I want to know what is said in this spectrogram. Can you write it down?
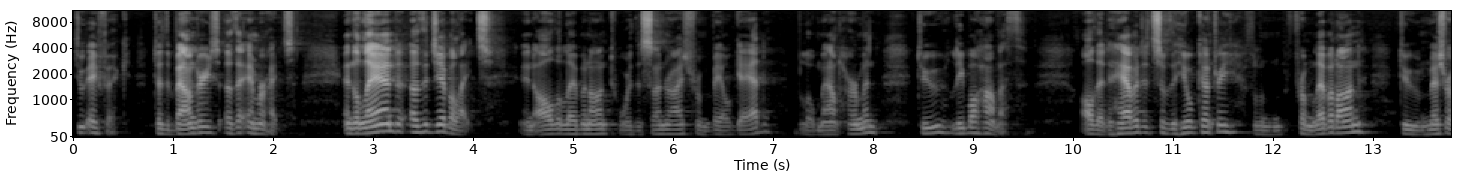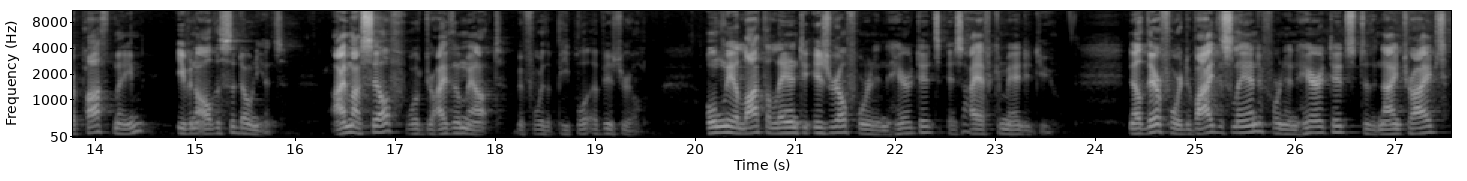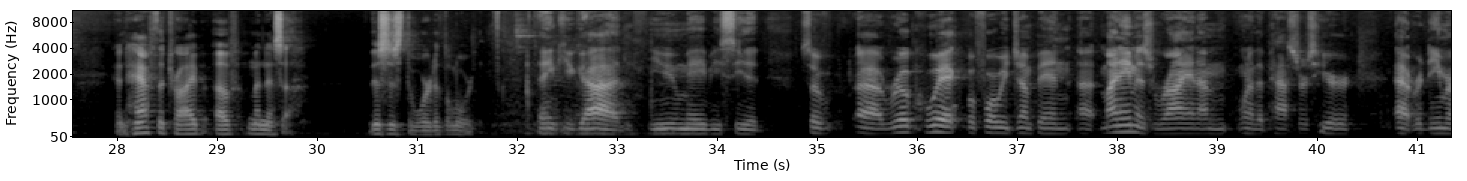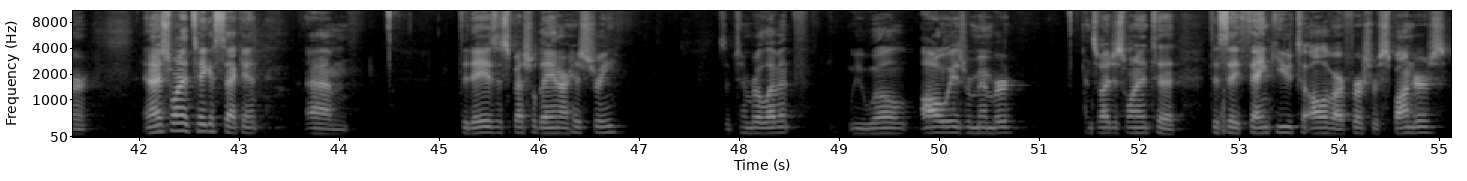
to Aphek, to the boundaries of the Amorites, and the land of the Jebusites, and all the Lebanon toward the sunrise from Baal Gad, below Mount Hermon, to Lebo Hamath. All the inhabitants of the hill country, from, from Lebanon to Mesrephoth-maim, even all the Sidonians. I myself will drive them out before the people of Israel. Only allot the land to Israel for an inheritance as I have commanded you. Now, therefore, divide this land for an inheritance to the nine tribes and half the tribe of Manasseh. This is the word of the Lord. Thank you, God. You may be seated. So, uh, real quick before we jump in, uh, my name is Ryan. I'm one of the pastors here at Redeemer. And I just want to take a second. Um, today is a special day in our history, September 11th. We will always remember. And so I just wanted to, to say thank you to all of our first responders,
